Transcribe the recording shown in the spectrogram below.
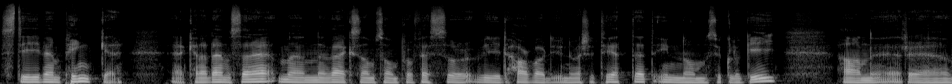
Steven Pinker Eh, kanadensare men verksam som professor vid Harvard-universitetet inom psykologi. Han är eh,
